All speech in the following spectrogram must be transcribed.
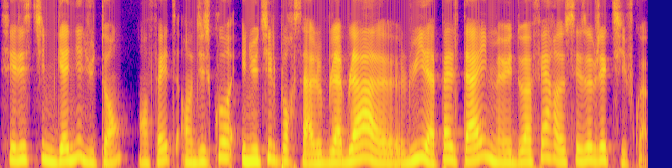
s'il estime gagner du temps, en fait, en discours inutile pour ça. Le blabla, euh, lui, il n'a pas le time, il doit faire euh, ses objectifs, quoi.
